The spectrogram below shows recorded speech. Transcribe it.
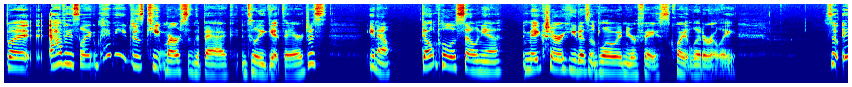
But obviously, like, maybe you just keep Merce in the bag until you get there. Just, you know, don't pull a Sonia. Make sure he doesn't blow in your face, quite literally. So, in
